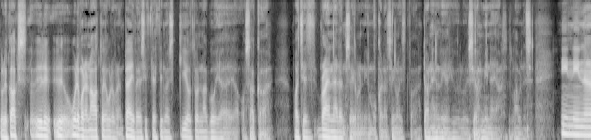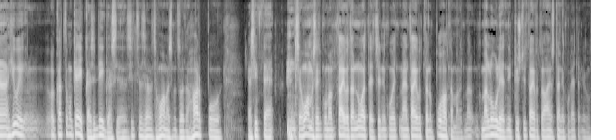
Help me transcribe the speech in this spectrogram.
oli kaksi yli, yli, uuden vuoden aatto ja uuden vuoden päivä, ja sitten tehtiin myös Kyoto, Nagoya ja Osaka. Paitsi että Brian Adams ei ollut niin mukana, siinä oli sitten Don Henley ja Huey Lewis ja minä ja Loudness. Niin, niin uh, Huey katsoi mun keikkaa ja se diggasi. Ja sitten se huomasi, että soitan harppua. Ja sitten se huomasi, että kun mä taivutan nuoteet, että, se, niin kuin, että mä en taivuttanut puhaltamalla. Mä, kun mä luulin, että niitä pystyy taivuttamaan ainoastaan niin kuin vetä, niin kuin,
